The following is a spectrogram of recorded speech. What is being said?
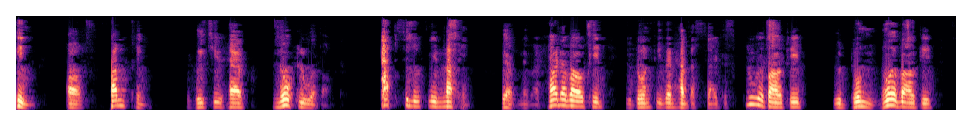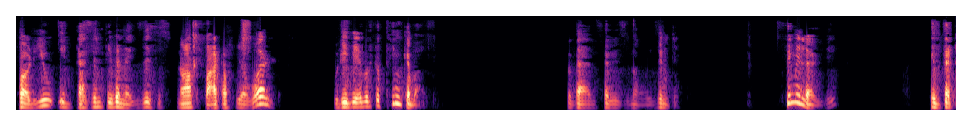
think of something which you have no clue about. Absolutely nothing. You have never heard about it. You don't even have the slightest clue about it. You don't know about it. For you, it doesn't even exist. It's not part of your world. Would you be able to think about it? So the answer is no, isn't it? Similarly, if that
